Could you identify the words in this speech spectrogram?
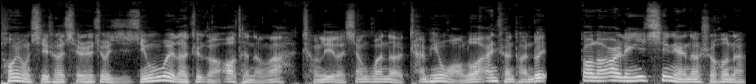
通用汽车其实就已经为了这个奥特能啊，成立了相关的产品网络安全团队。到了二零一七年的时候呢，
